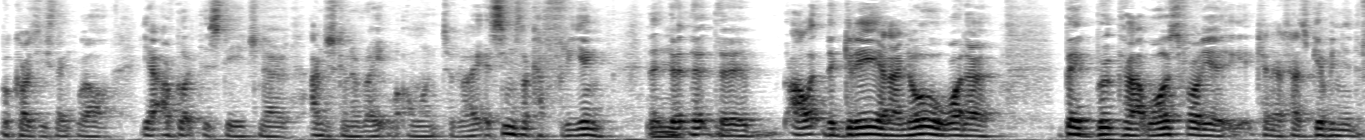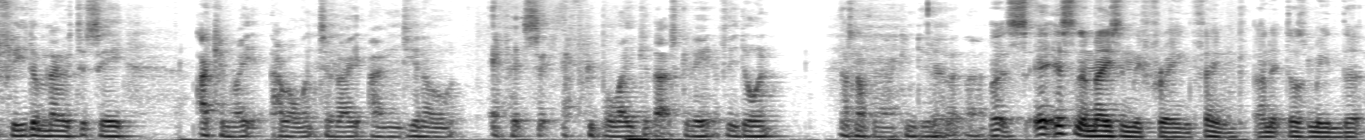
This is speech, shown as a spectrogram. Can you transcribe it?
Because you think, well, yeah, I've got to the stage now. I'm just going to write what I want to write. It seems like a freeing. The the the, the, Ale- the grey, and I know what a big book that was for you. It kind of has given you the freedom now to say, I can write how I want to write, and you know, if it's if people like it, that's great. If they don't, there's nothing I can do about that. Well, It's, it is an amazingly freeing thing, and it does mean that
